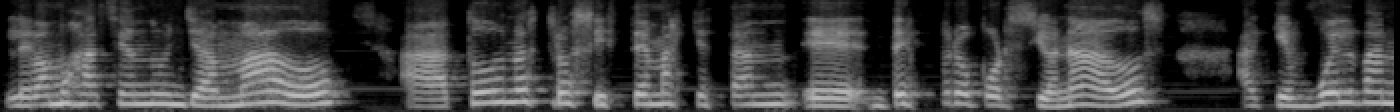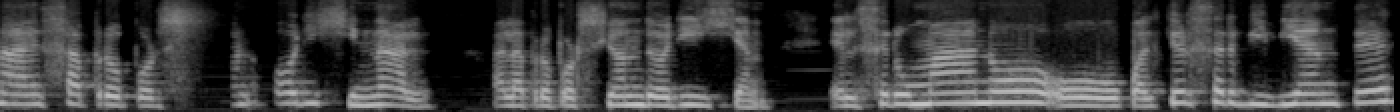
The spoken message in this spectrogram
le vamos haciendo un llamado a todos nuestros sistemas que están eh, desproporcionados a que vuelvan a esa proporción original, a la proporción de origen. El ser humano o cualquier ser viviente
